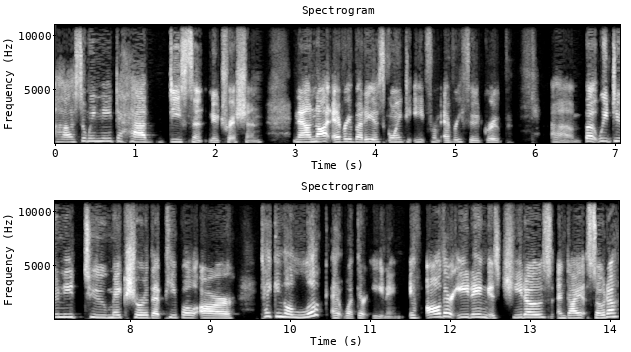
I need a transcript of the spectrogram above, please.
uh, so we need to have decent nutrition. Now not everybody is going to eat from every food group um, but we do need to make sure that people are taking a look at what they're eating. If all they're eating is cheetos and diet soda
